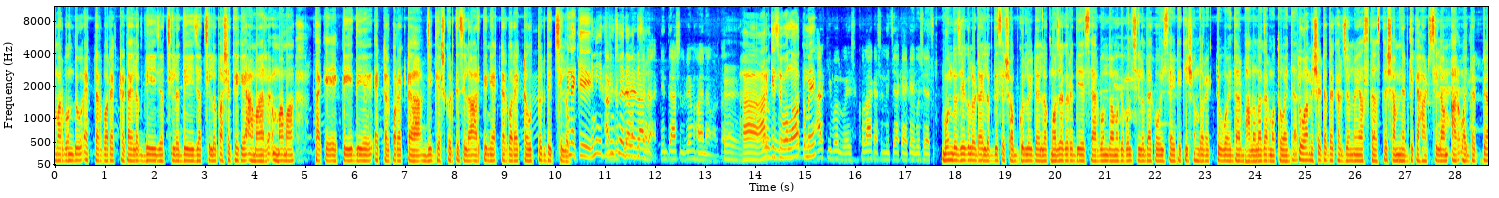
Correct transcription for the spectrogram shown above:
আমার বন্ধু একটার পর একটা ডায়লগ দিয়েই যাচ্ছিল দিয়েই যাচ্ছিল পাশে থেকে আমার মামা তাকে একটি দিয়ে একটার পর একটা জিজ্ঞেস করতেছিল আর তিনি একটার পর একটা উত্তর দিচ্ছিল। কিন্তু আসলে প্রেম হয় না আমার হ্যাঁ। আর কিছু বলো তুমি? আর কি বলব এই খোলা আকাশের নিচে একা একাই বসে আছি। বন্ধু যেগুলো ডায়লগ দিয়েছে সবগুলোই ডায়লগ মজা করে দিয়েছে। আর বন্ধু আমাকে বলছিল দেখো ওই সাইডে কি সুন্দর একটু ওয়েদার ভালো লাগার মতো ওয়েদার তো আমি সেটা দেখার জন্যই আস্তে আস্তে সামনের দিকে হাঁটছিলাম আর ওয়েদারটা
